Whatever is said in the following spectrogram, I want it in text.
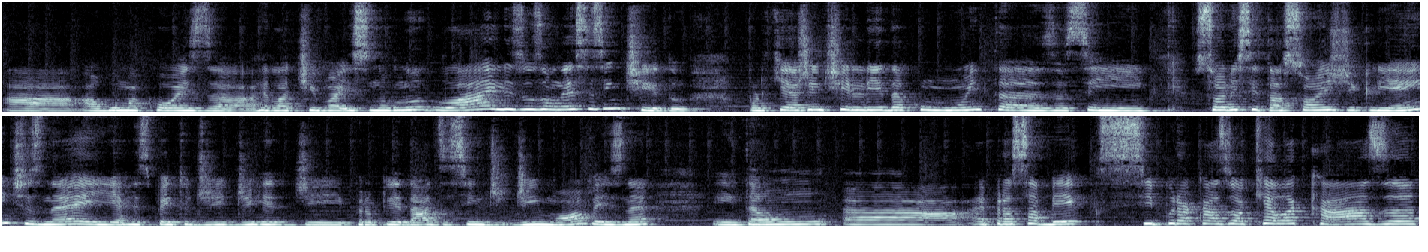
a, alguma coisa relativa a isso? No, no, lá eles usam nesse sentido porque a gente lida com muitas assim solicitações de clientes, né, e a respeito de, de, de propriedades assim de, de, imóveis, né. Então é para saber se por acaso aquela casa,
